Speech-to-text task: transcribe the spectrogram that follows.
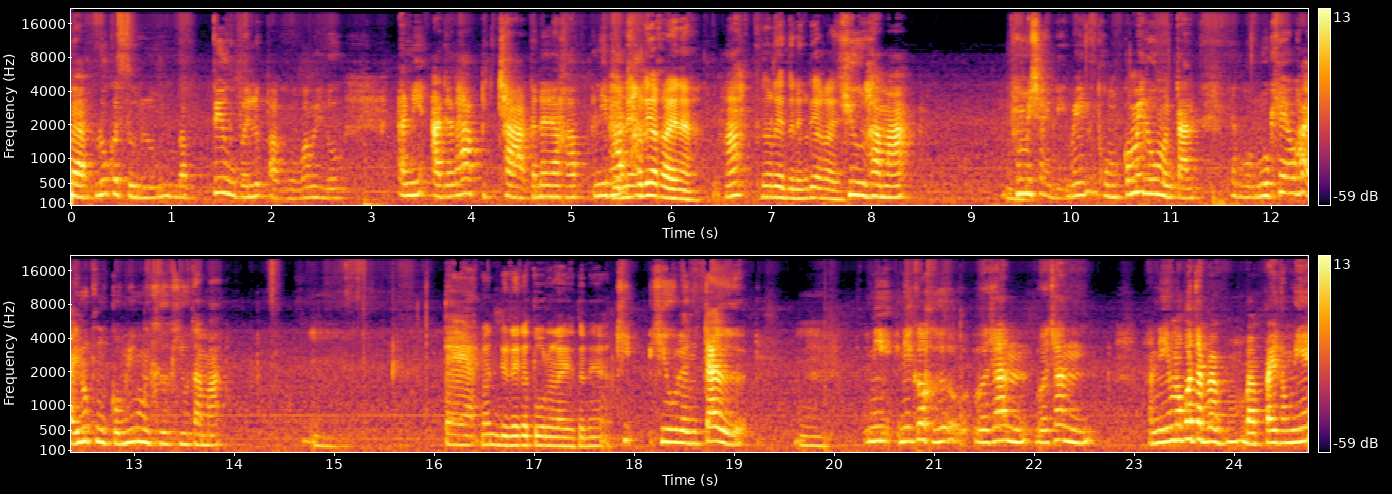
แบบลูกกระสุนแบบปิ้วไปหรือเปล่าผมก็ไม่รู้ อันนี้อาจจะท่าปิดฉากก็ได้นะครับ อันนี้ตัวท่านี้เขาเรียกอะไรนะฮะเครื่องเล่นตัวนี้เขาเรียกอะไรคิวทามะถ้าไม่ใช่ดิไม่ผมก็ไม่รู้เหมือนกัน แต่ผมรู้แค่ว่าไอ้ลูกกลมๆนี่มันคือคิวทามะอืมแต่มันอยู่ในการ์ตูนอะไรตัวเนี้ยคิคิวเลนเจอร์ อืมนี่นี่ก็คือเวอร์ชันเวอร์ชันอันนี้มันก็จะไปแบบไปตรงนี้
